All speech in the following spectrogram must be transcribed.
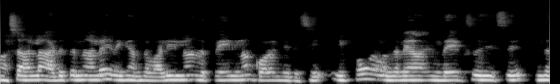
மாசாலாம் அடுத்த நாளே எனக்கு அந்த வழியெல்லாம் அந்த பெயின்லாம் குறைஞ்சிருச்சு. இப்போ அந்த இந்த எக்ஸசைஸ் இந்த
